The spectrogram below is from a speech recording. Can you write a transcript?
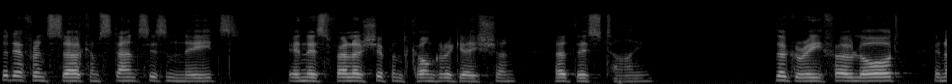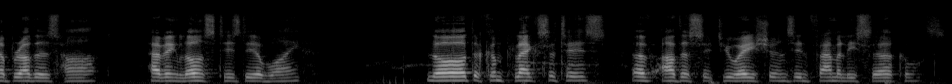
the different circumstances and needs in this fellowship and congregation at this time. The grief, O Lord, in a brother's heart, having lost his dear wife. Lord, the complexities of other situations in family circles.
